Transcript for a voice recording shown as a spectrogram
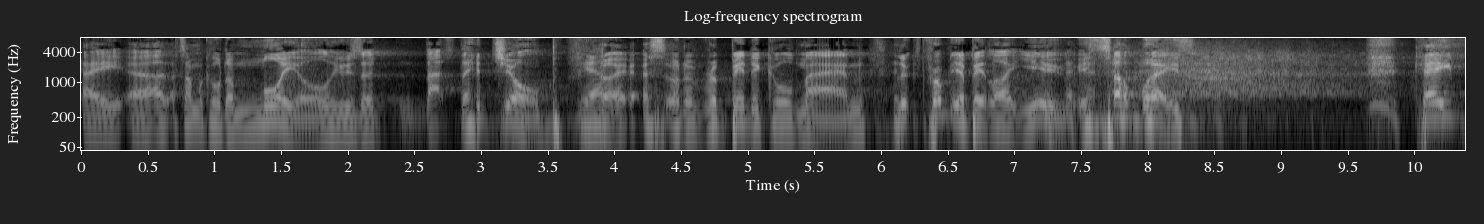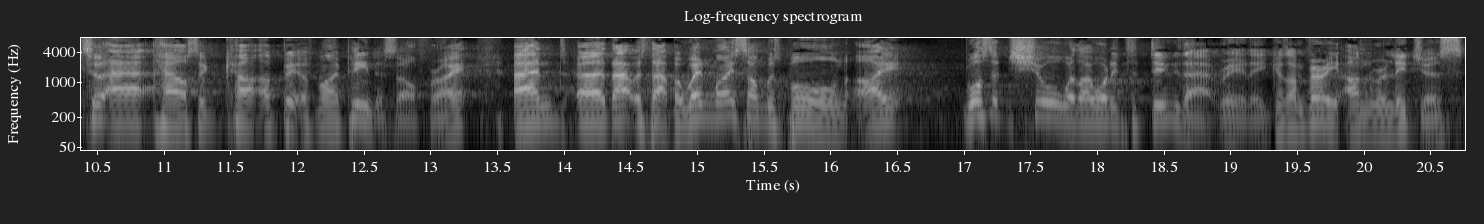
A uh, someone called a mohel, who's a that's their job, Yeah. right? A sort of rabbinical man, looks probably a bit like you in some ways. Came to our house and cut a bit of my penis off, right? And uh, that was that. But when my son was born, I wasn't sure whether I wanted to do that really, because I'm very unreligious.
